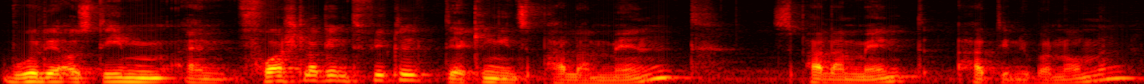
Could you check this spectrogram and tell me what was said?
wurde aus dem ein Vorschlag entwickelt, der ging ins Parlament. Das Parlament hat ihn übernommen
